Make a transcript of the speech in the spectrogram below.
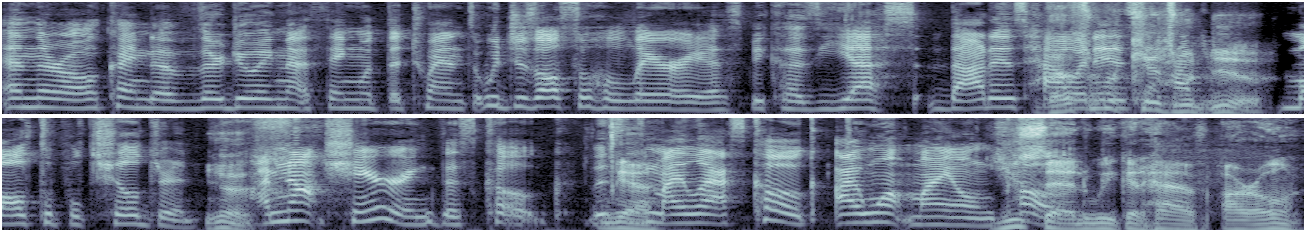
And they're all kind of they're doing that thing with the twins, which is also hilarious because yes, that is how That's it what is kids to have would do. multiple children. Yes. I'm not sharing this Coke. This Yeah. is my last Coke. I want my own You Coke. said we could have our own.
